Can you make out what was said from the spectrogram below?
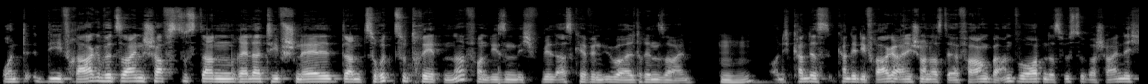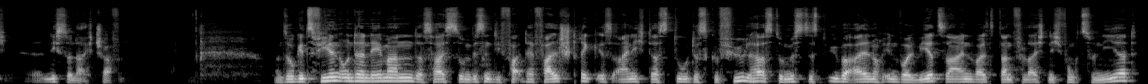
Und die Frage wird sein, schaffst du es dann relativ schnell, dann zurückzutreten, ne? von diesem, ich will als Kevin überall drin sein. Mhm. Und ich kann, das, kann dir die Frage eigentlich schon aus der Erfahrung beantworten, das wirst du wahrscheinlich äh, nicht so leicht schaffen. Und so geht's vielen Unternehmern. Das heißt, so ein bisschen die, der Fallstrick ist eigentlich, dass du das Gefühl hast, du müsstest überall noch involviert sein, weil es dann vielleicht nicht funktioniert.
